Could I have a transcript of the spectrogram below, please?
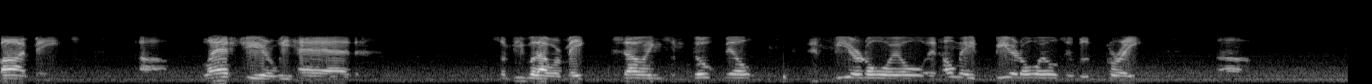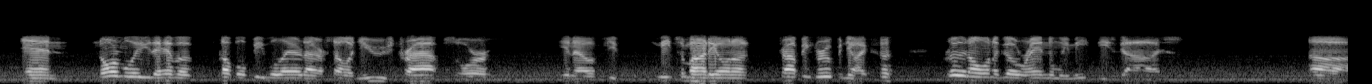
buy baits. Uh, last year we had some people that were make selling some goat milk and beard oil and homemade beard oils. It was great. Um, and normally they have a couple of people there that are selling used traps, or you know, if you meet somebody on a trapping group and you're like, huh, really don't want to go randomly meet these guys. Uh,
